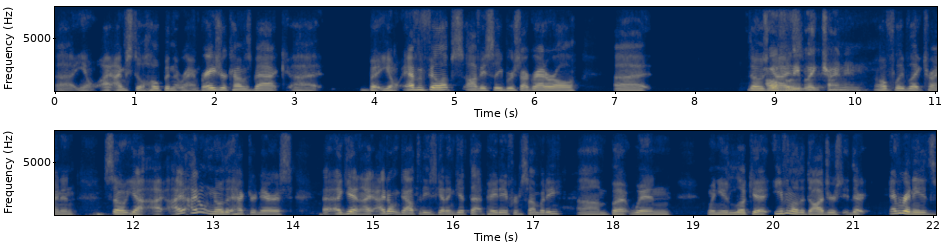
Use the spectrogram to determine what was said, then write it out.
uh, you know I, am still hoping that Ryan Brasier comes back. Uh, but you know Evan Phillips, obviously Brusdar Graterol, uh, those hopefully guys. Blake Treinen. Hopefully Blake Treinen. So yeah, I I, I don't know that Hector Neris. Again, I, I don't doubt that he's going to get that payday from somebody. Um, but when when you look at even though the Dodgers, there everybody needs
